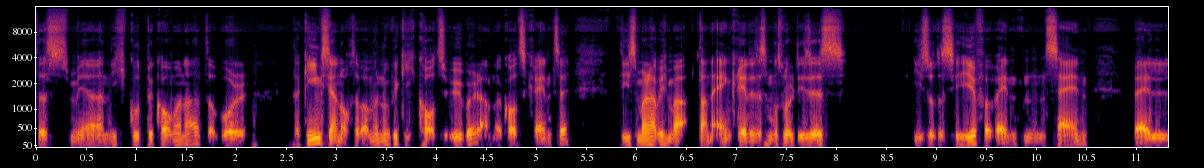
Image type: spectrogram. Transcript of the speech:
das mir nicht gut bekommen hat, obwohl da ging es ja noch, da war man nur wirklich kotzübel an der Kotzgrenze. Diesmal habe ich mir dann eingeredet, es muss wohl dieses ISO, das sie hier verwenden, sein, weil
